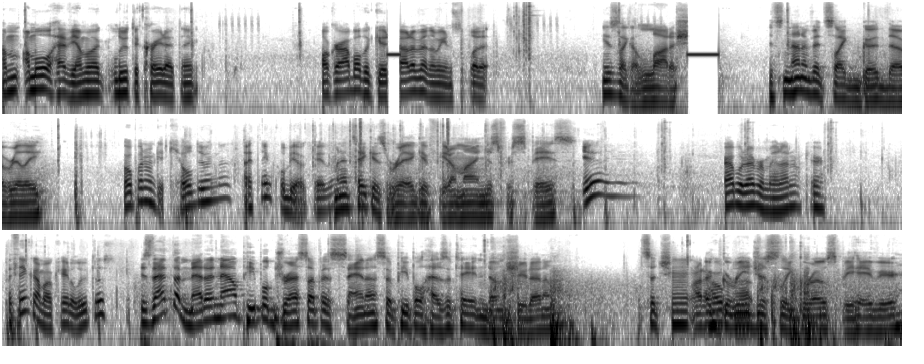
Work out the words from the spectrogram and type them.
I'm I'm a little heavy. I'm gonna loot the crate. I think. I'll grab all the good out of it and then we can split it. He has like a lot of. shit. It's none of it's like good though, really. Hope I don't get killed doing this. I think we'll be okay though. I'm gonna take his rig if you don't mind, just for space. Yeah, yeah, yeah. Grab whatever, man. I don't care. I think I'm okay to loot this. Is that the meta now? People dress up as Santa so people hesitate and don't shoot at him. It's such Mm, I'd hope egregiously gross behavior.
